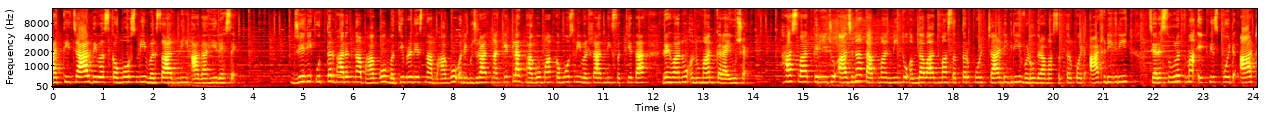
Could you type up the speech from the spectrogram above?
આજથી ચાર દિવસ કમોસમી વરસાદની આગાહી રહેશે. જેની ઉત્તર ભારતના ભાગો, મધ્યપ્રદેશના ભાગો અને ગુજરાતના કેટલાક ભાગોમાં કમોસમી વરસાદની શક્યતા રહેવાનું અનુમાન કરાયું છે. ખાસ વાત કરીએ જો આજના તાપમાનની, તો અમદાવાદમાં સત્તર પોઈન્ટ ચાર ડિગ્રી, વડોદરામાં સત્તર પોઈન્ટ આઠ ડિગ્રી, જ્યારે સુરતમાં એકવીસ પોઈન્ટ આઠ,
